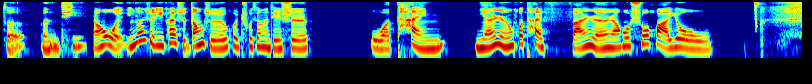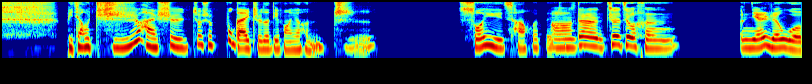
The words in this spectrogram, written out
的问题？然后我应该是一开始当时会出现问题是，我太粘人或太烦人，然后说话又比较直，还是就是不该直的地方也很直，所以才会被啊。但这就很粘人，我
